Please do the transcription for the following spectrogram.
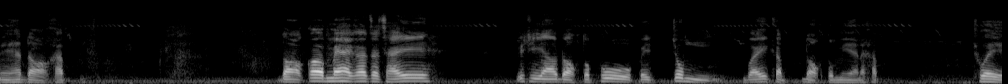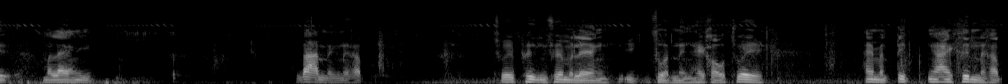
นี่ฮะดอกครับ ดอกก็แม่ก็จะใช้วิธีเอาดอกตัวผู้ไปจุ่มไว้กับดอกตัวเมียนะครับ ช่วยแมลงอีก ด้านหนึ่งนะครับ ช่วยพึ่งช่วยแมลงอีกส่วนหนึ่งให้เขาช่วยให้มันติดง่ายขึ้นนะครับ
